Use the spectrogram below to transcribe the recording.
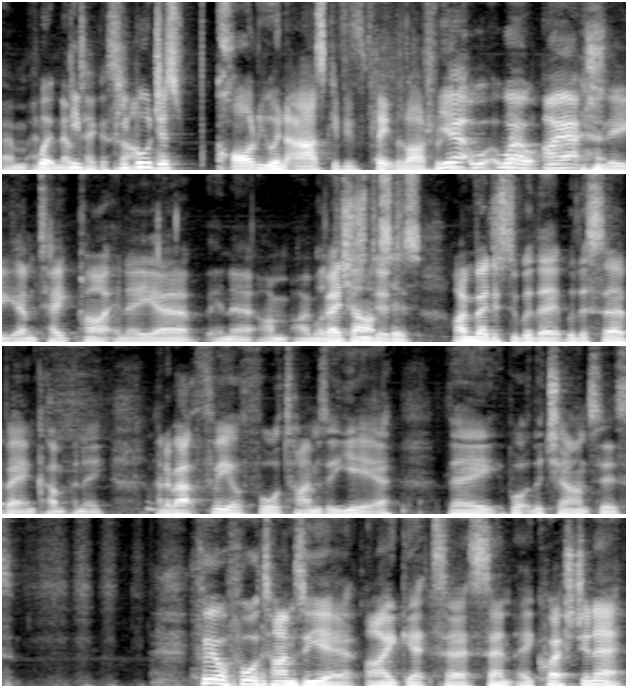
um, and Wait, they'll pe- take a sample. people just call you and ask if you've played the lottery. Yeah, w- well, I actually um, take part in a uh, in a. I'm, I'm What registered. chances? I'm registered with a with a surveying company, and about three or four times a year, they. What are the chances? Three or four times a year, I get uh, sent a questionnaire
